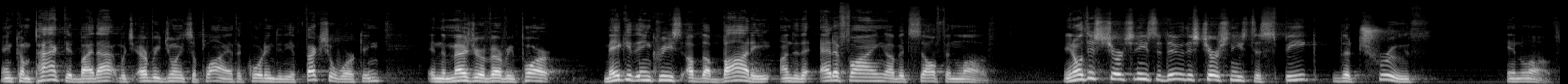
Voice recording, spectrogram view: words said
and compacted by that which every joint supplieth, according to the effectual working in the measure of every part, maketh increase of the body unto the edifying of itself in love. You know what this church needs to do? This church needs to speak the truth in love.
